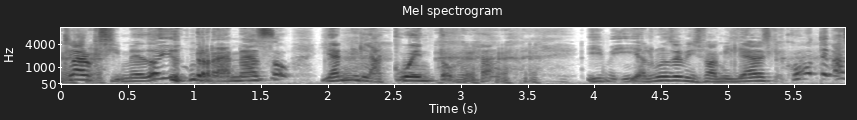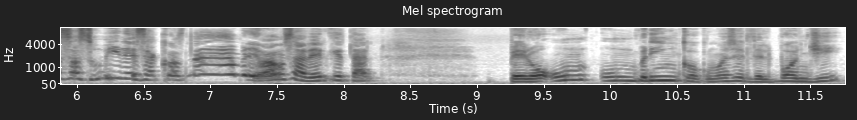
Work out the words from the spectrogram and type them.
Claro que si me doy un ranazo, ya ni la cuento, ¿verdad? Y, algunos de mis familiares, ¿cómo te vas a subir esa cosa? No, hombre, vamos a ver qué tal. Pero un, un brinco como es el del bungee,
